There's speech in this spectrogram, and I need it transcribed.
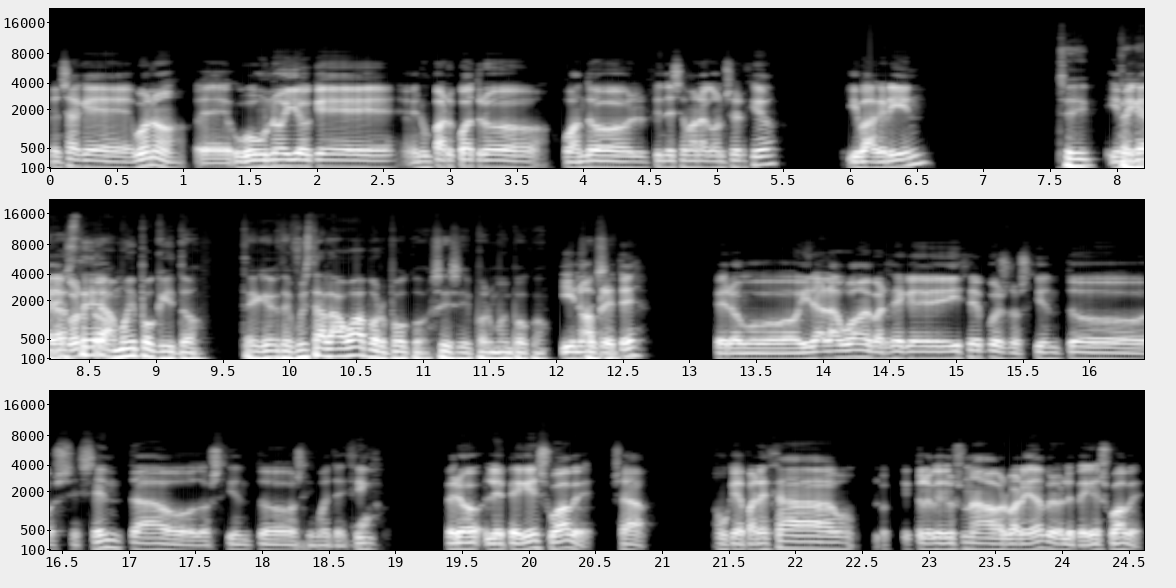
Piensa que, bueno, eh, hubo un hoyo que en un par 4 jugando el fin de semana con Sergio, iba green Sí, Y te me quedé quedaste corto. a muy poquito. Te, te fuiste al agua por poco, sí, sí, por muy poco. y no Sí, sí. apreté. Pero ir al agua me parece que hice pues 260 o 255. Pero le pegué suave. O sea, aunque parezca lo que, lo que digo es una barbaridad, pero le pegué suave.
